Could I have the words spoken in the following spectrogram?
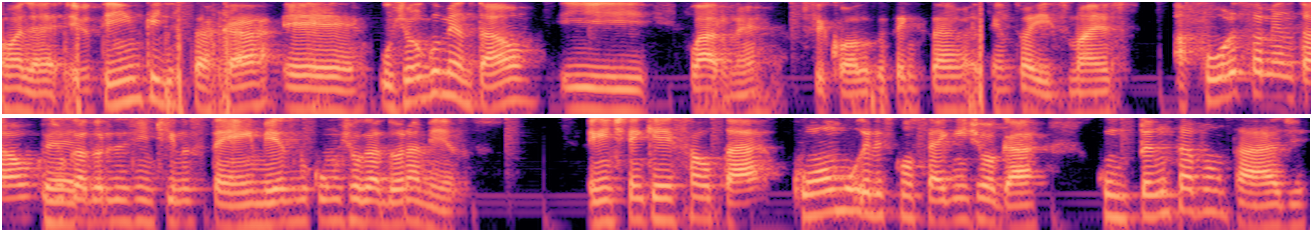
Olha, eu tenho que destacar é, o jogo mental e, claro, né? Psicólogo tem que estar atento a isso, mas a força mental que os jogadores argentinos têm, mesmo com um jogador a menos a gente tem que ressaltar como eles conseguem jogar com tanta vontade,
